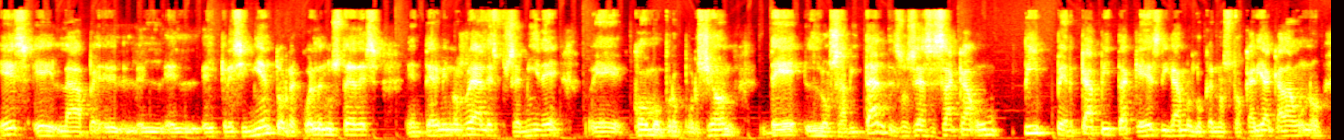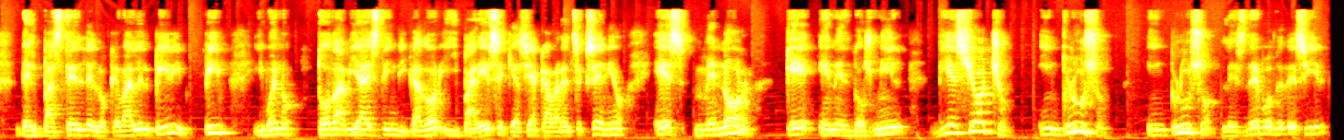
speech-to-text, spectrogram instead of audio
es eh, el, crecimiento, recuerden ustedes, en términos reales, pues se mide eh, como proporción de los habitantes, o sea, se saca un PIB per cápita, que es, digamos, lo que nos tocaría cada uno del pastel de lo que vale el PIB, y, PIB, y bueno, todavía este indicador, y parece que así acabará el sexenio, es menor que en el 2018, incluso Incluso les debo de decir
